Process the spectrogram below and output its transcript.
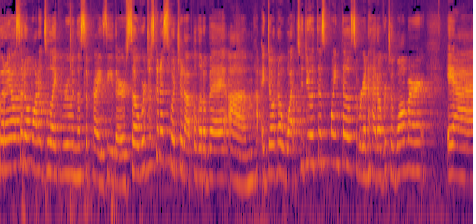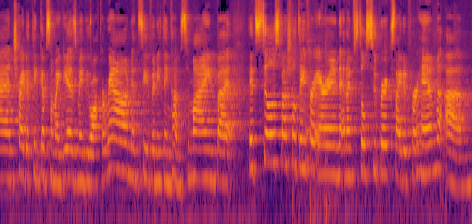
But I also don't want it to like ruin the surprise either. So we're just gonna switch it up a little bit. Um, I don't know what to do at this point though, so we're gonna head over to Walmart and try to think of some ideas, maybe walk around and see if anything comes to mind. But it's still a special day for Aaron, and I'm still super excited for him. Um,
